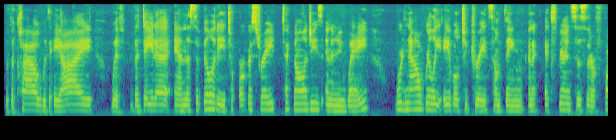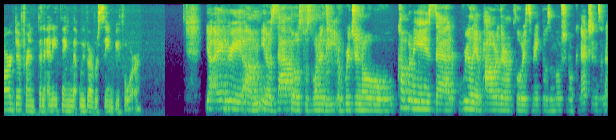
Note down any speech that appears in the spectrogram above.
with the cloud, with AI, with the data, and this ability to orchestrate technologies in a new way, we're now really able to create something and experiences that are far different than anything that we've ever seen before. Yeah, I agree. Um, you know, Zappos was one of the original companies that really empowered their employees to make those emotional connections. And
